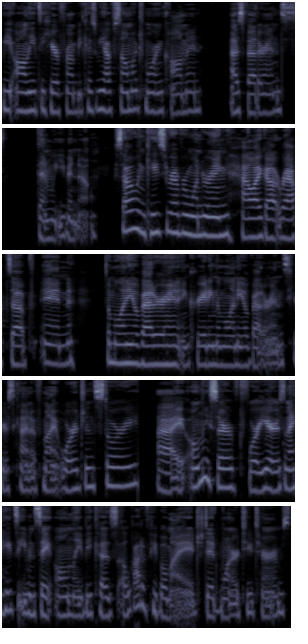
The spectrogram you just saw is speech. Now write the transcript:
we all need to hear from because we have so much more in common as veterans than we even know. So, in case you're ever wondering how I got wrapped up in the Millennial Veteran and creating the Millennial Veterans, here's kind of my origin story. I only served four years, and I hate to even say only because a lot of people my age did one or two terms,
